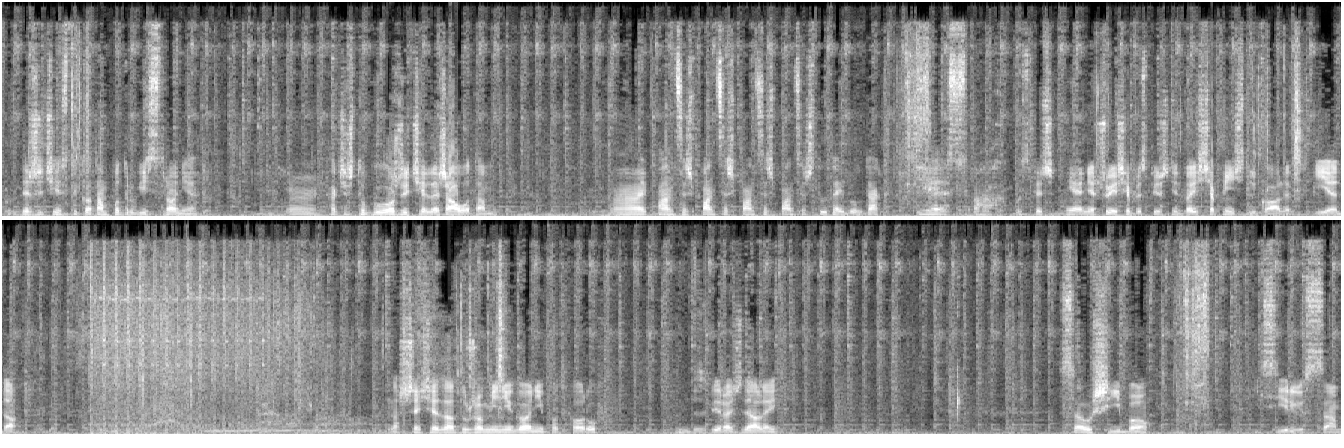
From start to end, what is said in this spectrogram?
Kurde, życie jest tylko tam po drugiej stronie. Mm, chociaż to było życie, leżało tam. Aj, pancerz, pancerz, pancerz, pancerz tutaj był, tak? Jest, ach, bezpiecznie. Nie, nie czuję się bezpiecznie, 25 tylko, ale bieda. Na szczęście za dużo mnie nie goni potworów. Będę zbierać dalej. So Shibo. I Sirius sam.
